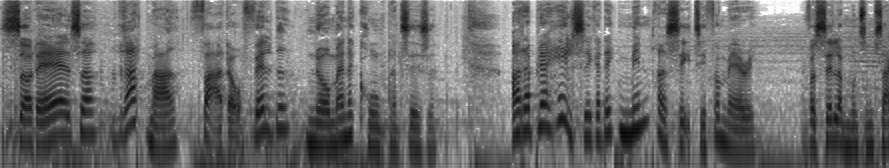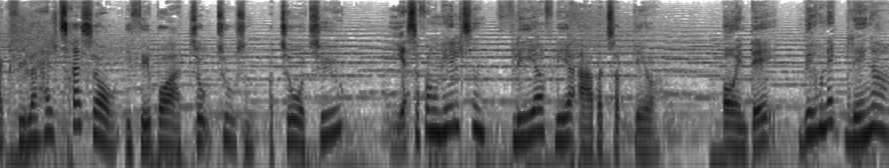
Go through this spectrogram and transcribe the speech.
Så der er altså ret meget fart over feltet, når man er kronprinsesse. Og der bliver helt sikkert ikke mindre at se til for Mary. For selvom hun som sagt fylder 50 år i februar 2022, ja, så får hun hele tiden flere og flere arbejdsopgaver. Og en dag vil hun ikke længere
